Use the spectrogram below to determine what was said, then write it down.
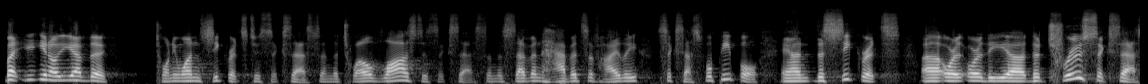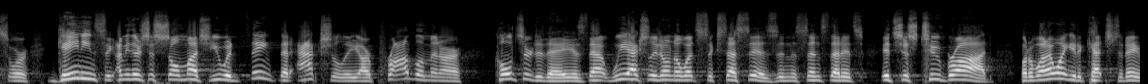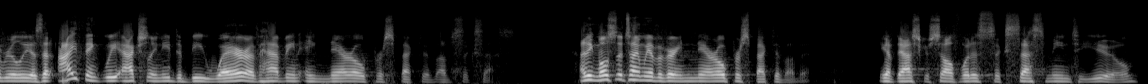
But you know, you have the 21 secrets to success and the 12 laws to success and the seven habits of highly successful people. And the secrets uh, or, or the, uh, the true success or gaining i mean there's just so much. You would think that actually our problem in our culture today is that we actually don't know what success is in the sense that it's, it's just too broad. But what i want you to catch today really is that i think we actually need to beware of having a narrow perspective of success. I think most of the time we have a very narrow perspective of it you have to ask yourself, what does success mean to you?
